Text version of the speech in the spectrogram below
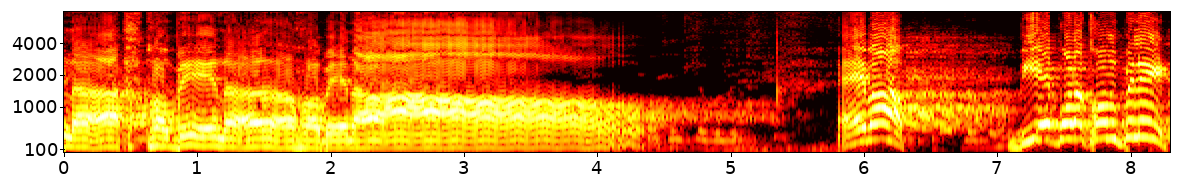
না হবে না হবে না। এই বাপ! বিয়ে পড়া কমপ্লিট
